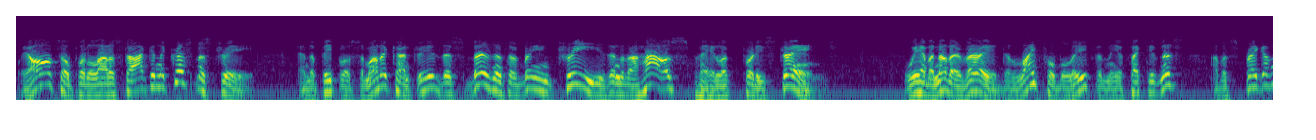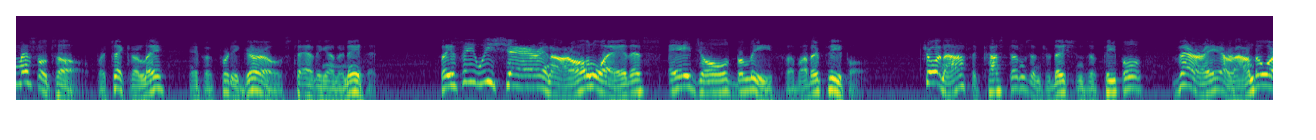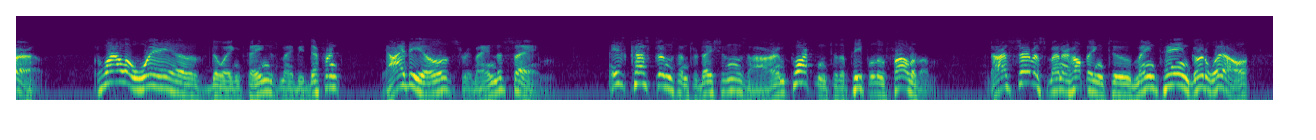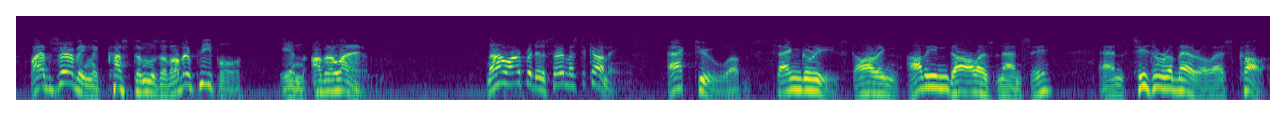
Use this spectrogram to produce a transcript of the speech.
We also put a lot of stock in the Christmas tree. And the people of some other countries, this business of bringing trees into the house may look pretty strange. We have another very delightful belief in the effectiveness of a sprig of mistletoe, particularly if a pretty girl's standing underneath it. So you see, we share in our own way this age old belief of other people. True enough, the customs and traditions of people vary around the world. But while the way of doing things may be different, the ideals remain the same. These customs and traditions are important to the people who follow them. And our servicemen are helping to maintain goodwill by observing the customs of other people in other lands. Now, our producer, Mr. Cummings. Act two of Sangaree, starring Arlene Dahl as Nancy and Cesar Romero as Carlos.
